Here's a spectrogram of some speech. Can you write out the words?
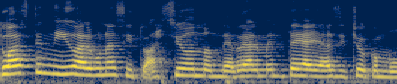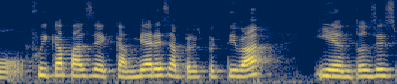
¿Tú has tenido alguna situación donde realmente hayas dicho como fui capaz de cambiar esa perspectiva y entonces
